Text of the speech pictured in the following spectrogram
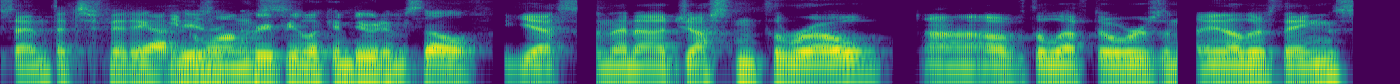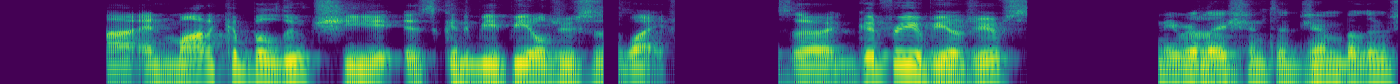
Sense. That's fitting. Yeah, he he's belongs. a creepy looking dude himself. Yes, and then uh, Justin Theroux uh, of The Leftovers and, and other things, uh, and Monica Bellucci is going to be Beetlejuice's wife. So good for you, Beetlejuice. Any Um, relation to Jim Belushi?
